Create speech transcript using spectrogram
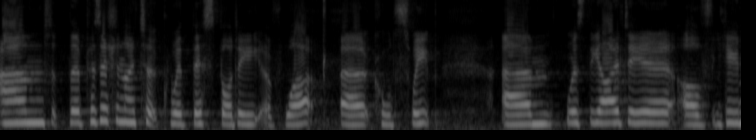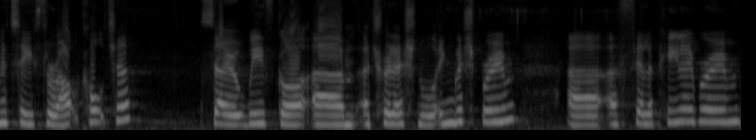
and the position I took with this body of work uh, called Sweep um, was the idea of unity throughout culture. So we've got um, a traditional English broom, uh, a Filipino broom,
